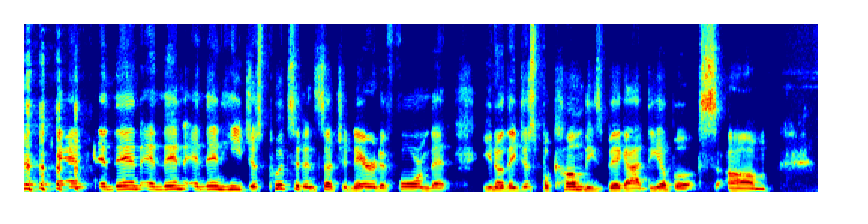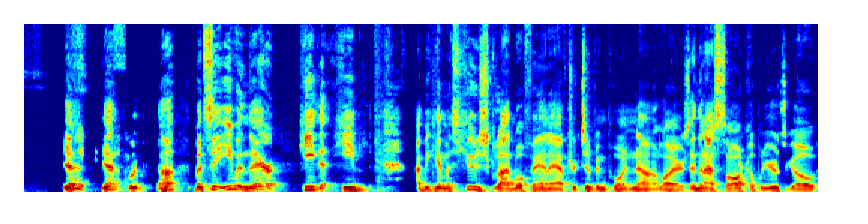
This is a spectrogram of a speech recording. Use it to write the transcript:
and and then and then and then he just puts it in such a narrative form that you know they just become these big idea books. Um yeah, yeah. uh But see, even there, he he, I became a huge Gladwell fan after Tipping Point and Outliers, and then I saw a couple years ago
